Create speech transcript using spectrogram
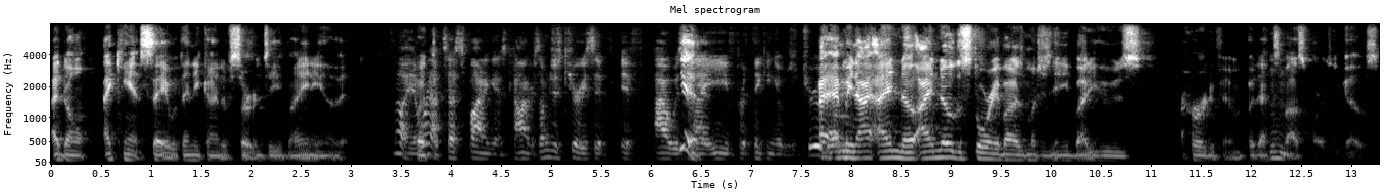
I don't I can't say with any kind of certainty about any of it. No, yeah, but- we're not testifying against Congress. I'm just curious if if I was Yeah. naive for thinking it was true. I, I mean, I, I know I know the story about as much as anybody who's heard of him, but that's Mhm. about as far as it goes.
